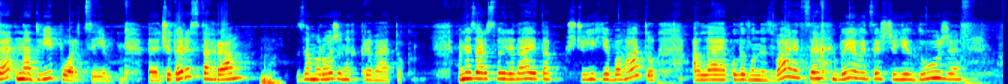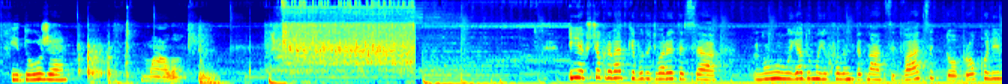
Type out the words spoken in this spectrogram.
Це на дві порції. Е, 400 грам заморожених креветок. Вони зараз виглядає так, що їх є багато, але коли вони зваряться, виявиться, що їх дуже і дуже мало. І якщо креветки будуть варитися, ну, я думаю, хвилин 15-20, то брокколі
